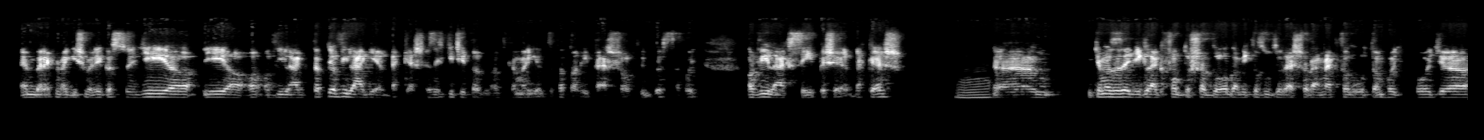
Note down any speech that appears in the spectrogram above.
emberek megismerik azt, hogy jé, a, jé a, a, világ, tehát a világ érdekes. Ez egy kicsit adnak megint a tanítással függ össze, hogy a világ szép és érdekes. Mm. Um, az az egyik legfontosabb dolog, amit az utazás során megtanultam, hogy, hogy uh,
